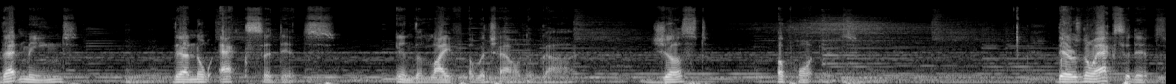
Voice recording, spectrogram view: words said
That means there are no accidents in the life of a child of God, just appointments. There is no accidents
